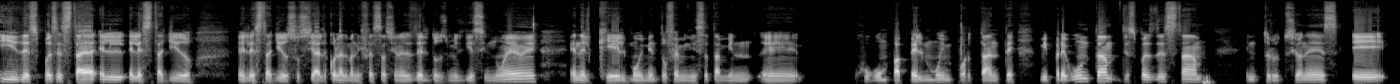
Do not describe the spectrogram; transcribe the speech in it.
Y después está el, estallido, el estallido social con las manifestaciones del 2019, en el que el movimiento feminista también eh, jugó un papel muy importante. Mi pregunta después de esta introducción es eh,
